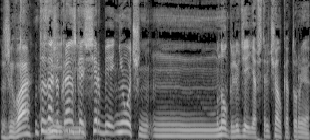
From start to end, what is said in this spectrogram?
жива. Ну, ты знаешь, и, откровенно и... сказать, в Сербии не очень много людей я встречал, которые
